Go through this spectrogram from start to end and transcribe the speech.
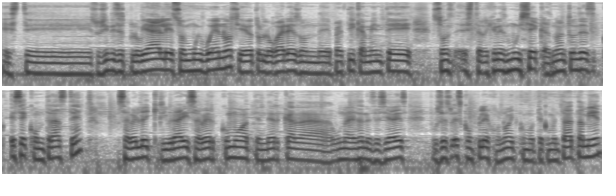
este sus índices pluviales son muy buenos y hay otros lugares donde prácticamente son este, regiones muy secas, ¿no? Entonces, ese contraste saberlo equilibrar y saber cómo atender cada una de esas necesidades, pues eso es complejo, ¿no? Y como te comentaba también,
